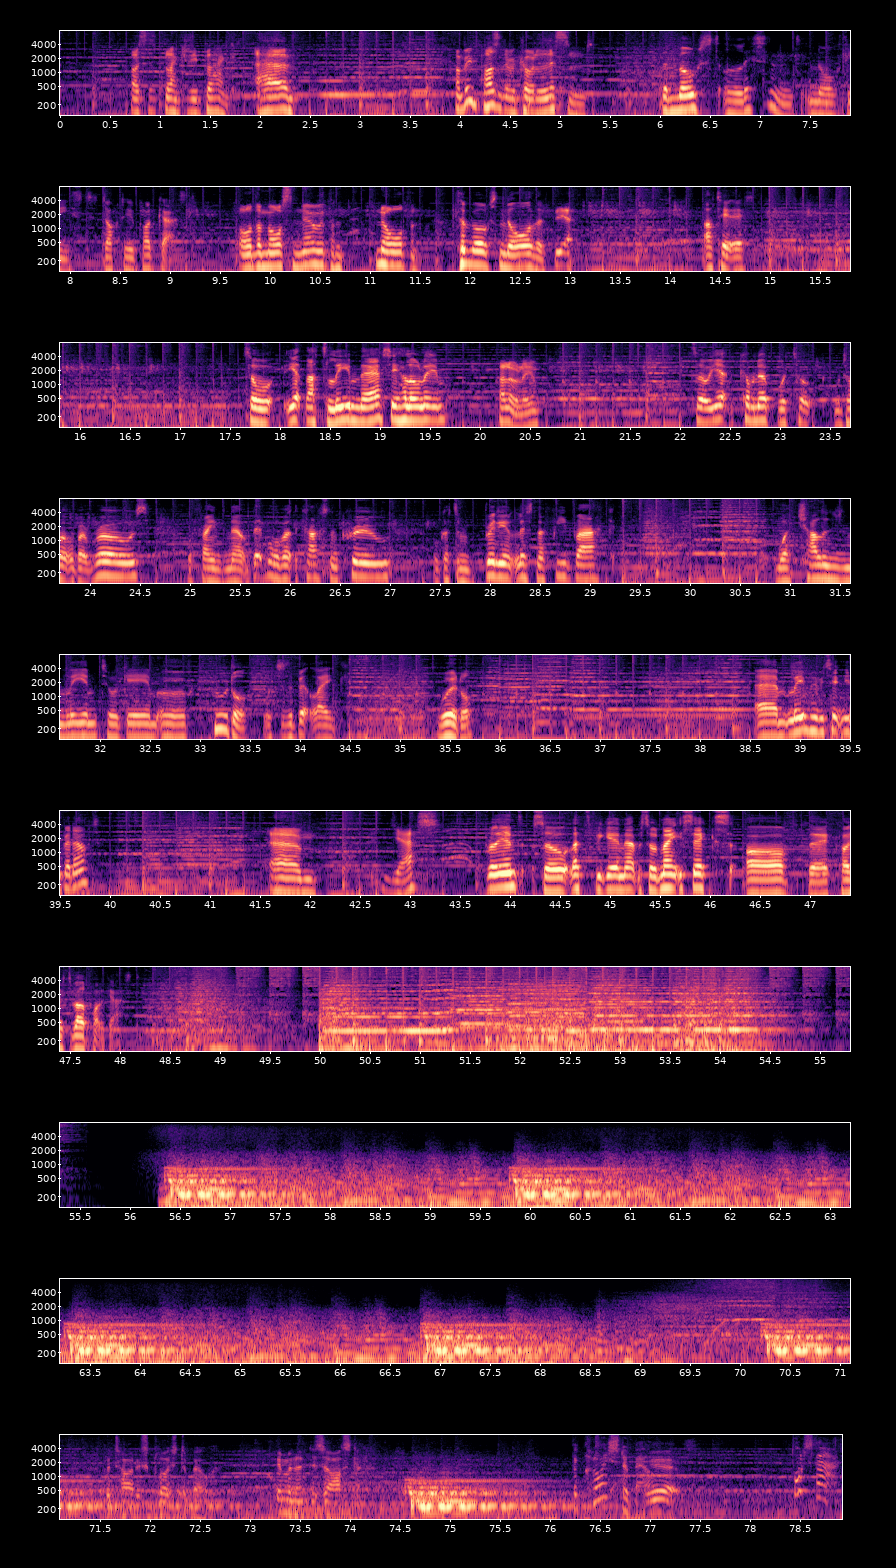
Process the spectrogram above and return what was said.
Oh, it says blankety blank. Um, I'm being positive and called listened. The most listened Northeast Doctor Who podcast. Or the most northern. Northern. The most northern. Yeah. I'll take this. So, yeah, that's Liam there. Say hello, Liam. Hello, Liam. So, yeah, coming up, we're, talk- we're talking about Rose. We're finding out a bit more about the cast and crew. We've got some brilliant listener feedback. We're challenging Liam to a game of Hoodle, which is a bit like Wordle. Um, Liam, have you taken your bin out? Um, yes. Brilliant. So let's begin episode 96 of the Cloister Bell podcast. Cloister Bell. Imminent disaster. The cloister bell? Yes. What's that?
